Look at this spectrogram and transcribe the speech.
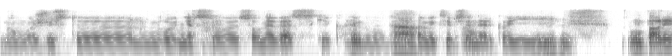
Non, moi juste euh, revenir sur sur Navas, qui est quand même, ah, exceptionnel. Quoi. Il... On parlait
